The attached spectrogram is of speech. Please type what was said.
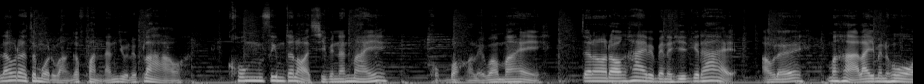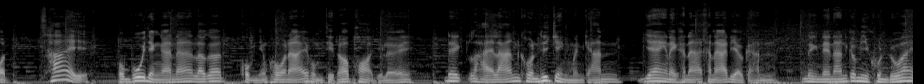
แล้วเราจะหมดหวังกับฝันนั้นอยู่หรือเปล่า คงซึมตลอดชีวิตนั้นไหม ผมบอกเลยว่าไม่ จะนอนร้องไห้ไปเป็นอาทิตย์ก็ได้ เอาเลย มหาลัยมันโหด ใช่ ผมพูดอย่างนั้นนะ แล้วก็ผมยังภาวนาให้ผมติดรอบพอร์ตอยู่เลย เด็กหลายล้านคนที่เก่งเหมือนกัน แย่งในคณะคณะเดียวกัน หนึ่งในนั้นก็มีคุณด้วย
